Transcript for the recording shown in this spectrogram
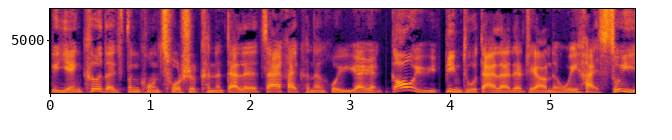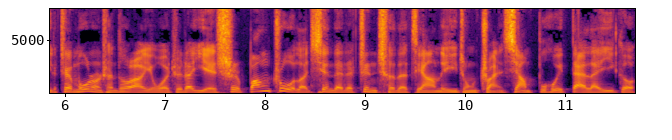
严苛的风控措施可能带来的灾害可能会远远高于病毒带来的这样的危害，所以在某种程度上，我觉得也是帮助了现在的政策的这样的一种转向，不会带来一个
